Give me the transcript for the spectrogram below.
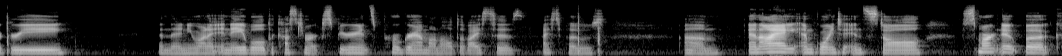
agree and then you want to enable the customer experience program on all devices, I suppose. Um, and I am going to install Smart Notebook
